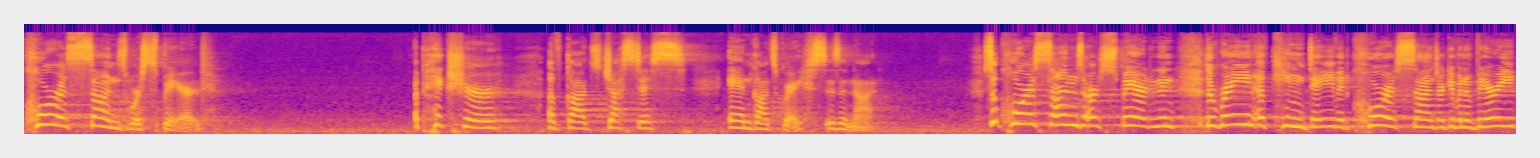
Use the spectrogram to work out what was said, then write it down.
Korah's sons were spared. A picture of God's justice and God's grace, is it not? So Korah's sons are spared, and in the reign of King David, Korah's sons are given a very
